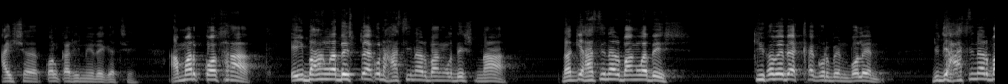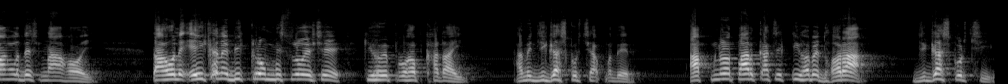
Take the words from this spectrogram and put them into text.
আইসা কলকাঠি নেড়ে গেছে। আমার কথা, এই বাংলাদেশ তো এখন হাসিনার বাংলাদেশ না। নাকি হাসিনার বাংলাদেশ? কীভাবে ব্যাখ্যা করবেন বলেন? যদি হাসিনার বাংলাদেশ না হয়, তাহলে এইখানে বিক্রম মিশ্র এসে কীভাবে প্রভাব খাটায়? আমি জিজ্ঞাসা করছি আপনাদের, আপনারা তার কাছে কীভাবে ধরা? জিজ্ঞাসা করছি,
